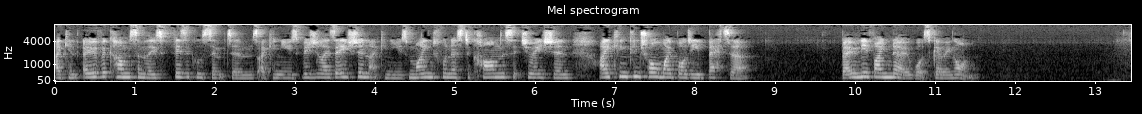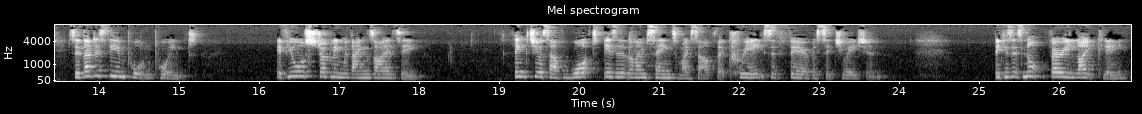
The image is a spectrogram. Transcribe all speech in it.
I can overcome some of those physical symptoms. I can use visualization. I can use mindfulness to calm the situation. I can control my body better, but only if I know what's going on. So, that is the important point. If you're struggling with anxiety, think to yourself, what is it that I'm saying to myself that creates a fear of a situation? Because it's not very likely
